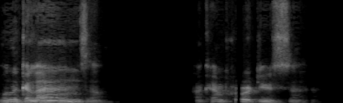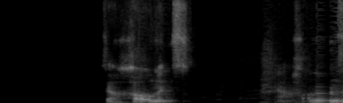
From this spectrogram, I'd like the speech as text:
All the glands can produce the hormones. Uh, hormones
